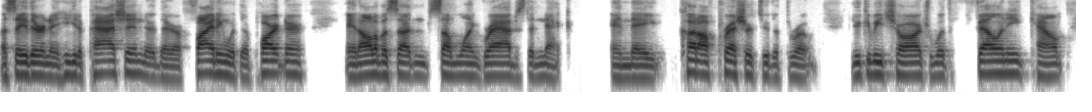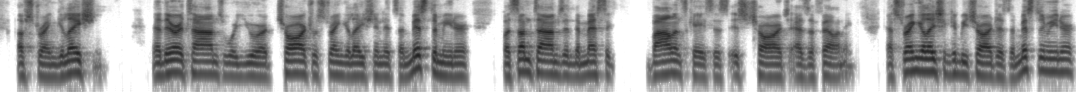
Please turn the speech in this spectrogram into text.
Let's say they're in a heat of passion, they're, they're fighting with their partner, and all of a sudden someone grabs the neck and they cut off pressure to the throat you can be charged with felony count of strangulation. Now, there are times where you are charged with strangulation, it's a misdemeanor, but sometimes in domestic violence cases, is charged as a felony. Now, strangulation can be charged as a misdemeanor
